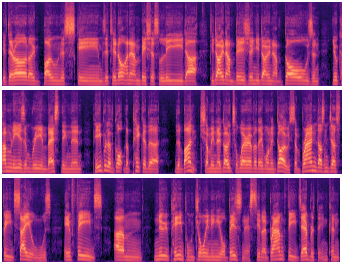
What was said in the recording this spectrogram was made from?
if there are no bonus schemes, if you're not an ambitious leader, if you don't have vision, you don't have goals, and your company isn't reinvesting, then people have got the pick of the the bunch. I mean, they go to wherever they want to go. So brand doesn't just feed sales; it feeds um, new people joining your business. You know, brand feeds everything. And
